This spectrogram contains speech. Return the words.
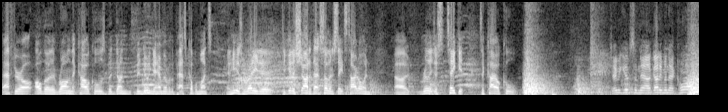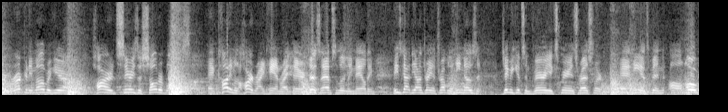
after all, all the wrong that Kyle Cool's been done been doing to him over the past couple months, and he is ready to, to get a shot at that Southern States title and uh, really just take it to Kyle Cool. Jamie Gibson now got him in that corner, working him over here. Hard series of shoulder blocks and caught him with a hard right hand right there. Just absolutely nailed him. He's got D'Andre in trouble and he knows it. Jamie Gibson, very experienced wrestler, and he has been all over.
